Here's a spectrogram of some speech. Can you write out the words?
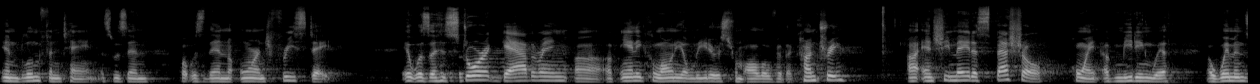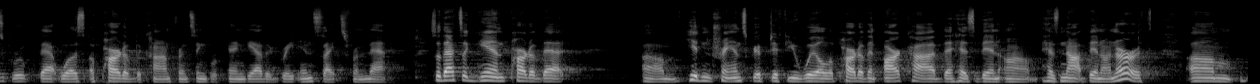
in Bloemfontein. This was in what was then Orange Free State. It was a historic gathering uh, of anti colonial leaders from all over the country, uh, and she made a special point of meeting with a women's group that was a part of the conference and, and gathered great insights from that. So that's again part of that um, hidden transcript, if you will, a part of an archive that has been um, has not been unearthed. Um,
